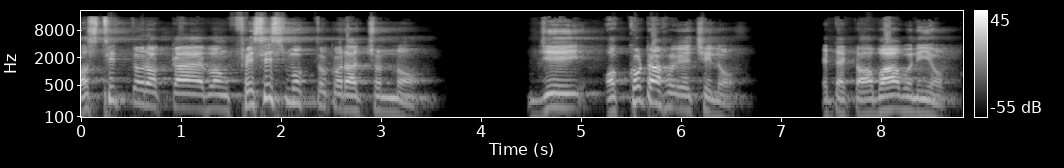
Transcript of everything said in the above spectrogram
অস্তিত্ব রক্ষা এবং ফেসিস মুক্ত করার জন্য যে অক্ষটা হয়েছিল, এটা একটা অভাবনীয় অক্ষ।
